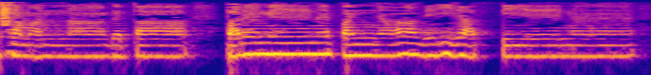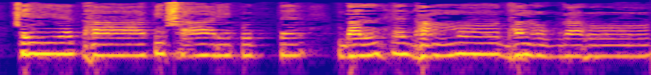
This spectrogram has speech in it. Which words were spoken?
සමන්නාගතා පරමේන පඤ්ඤා වියත්තියේන සේයථාපි සාරිපුත්ත දල්හ ධම්මෝ ධනුග්ගහෝ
